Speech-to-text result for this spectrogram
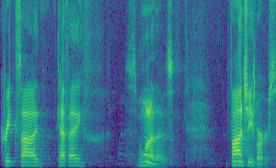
Creekside Cafe. One of those. Fine cheeseburgers.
